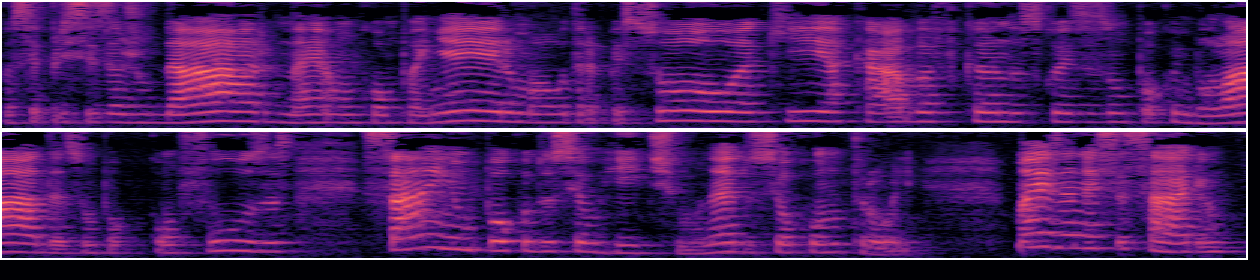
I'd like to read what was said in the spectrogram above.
você precisa ajudar, né, um companheiro, uma outra pessoa que acaba ficando as coisas um pouco emboladas, um pouco confusas, saem um pouco do seu ritmo, né, do seu controle. Mas é necessário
